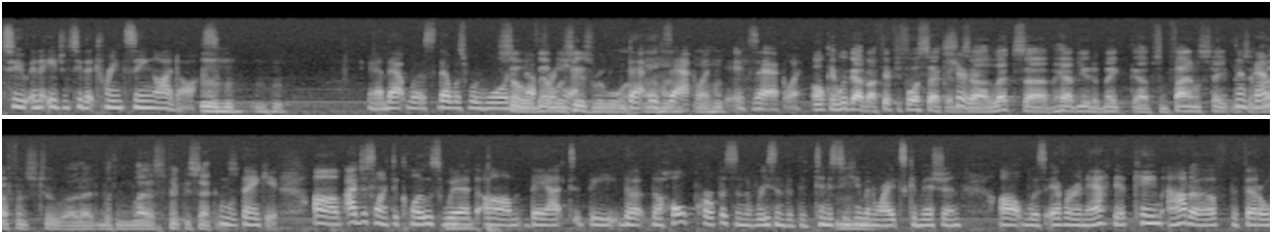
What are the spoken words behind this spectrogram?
to an agency that trains seeing eye dogs. And that was that was reward So enough that for was his reward. That, Uh-huh, exactly, uh-huh. exactly. Okay, we've got about 54 seconds. Sure. Uh, let's uh, have you to make uh, some final statements Okay. in reference to uh, that within the last 50 seconds. Well, thank you. Um, I'd just like to close with um, that the, the, the whole purpose and the reason that the Tennessee Human Rights Commission uh, was ever enacted came out of the federal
